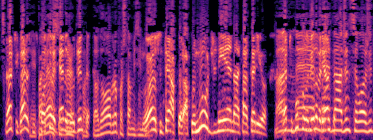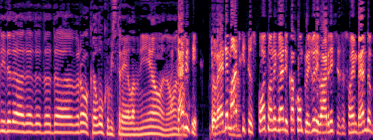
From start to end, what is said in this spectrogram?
Znači, gledao sam E, pa spotove Teda Nugenta, pa, da, dobro, pa šta mislim? Gledao sam te, ako, ako Nuđ nije natakario, Ma znači, bukvalno bila varijanta. Nugent se loži da ide da, da, da, da, da roka lukom i strelom, nije on, on. Kažem ti, dovede mačkice u spot, one gledaju kako on proizvodi varnice sa svojim bendom,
